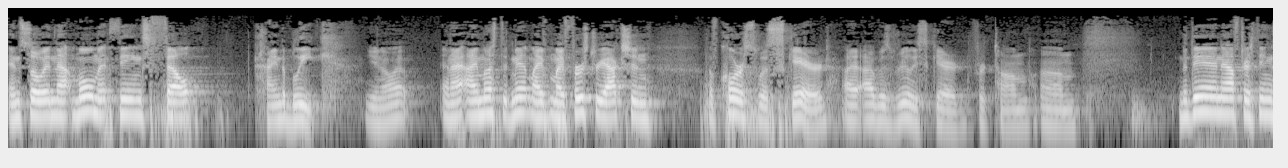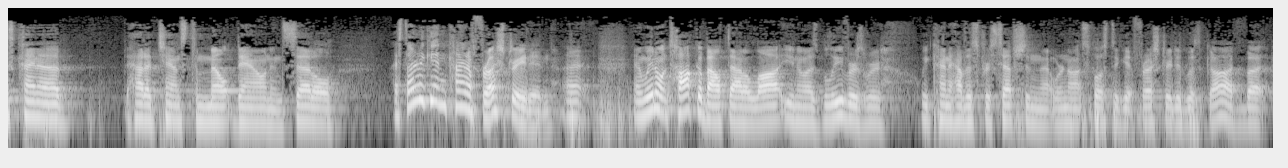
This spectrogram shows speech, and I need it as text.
And so in that moment, things felt kind of bleak, you know. And I, I must admit, my, my first reaction, of course, was scared. I, I was really scared for Tom. Um, but then after things kind of had a chance to melt down and settle, I started getting kind of frustrated. Uh, and we don't talk about that a lot, you know, as believers. We're, we kind of have this perception that we're not supposed to get frustrated with God, but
